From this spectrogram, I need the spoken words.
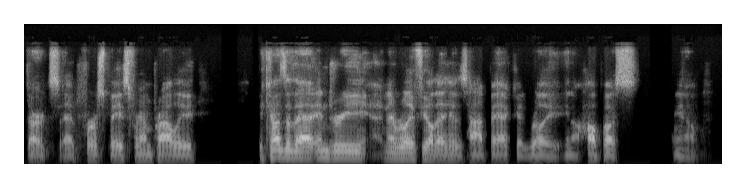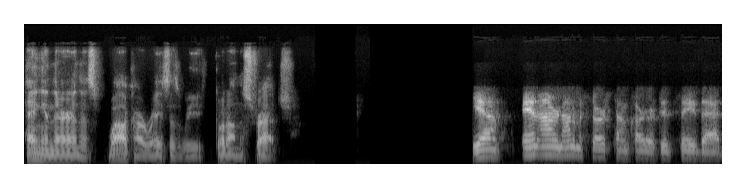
starts at first base for him probably because of that injury. And I really feel that his hot back could really, you know, help us, you know, hang in there in this wild card race as we go down the stretch. Yeah. And our anonymous source, Tom Carter, did say that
